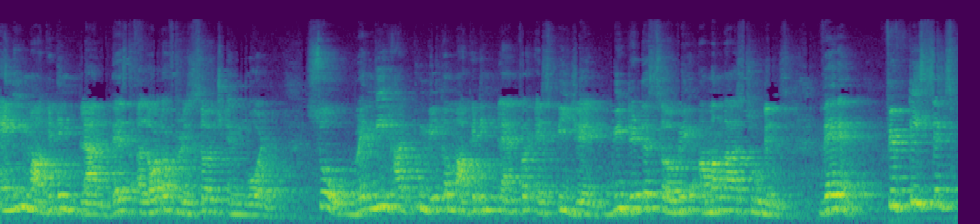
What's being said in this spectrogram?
any marketing plan, there's a lot of research involved. So when we had to make a marketing plan for SP Jain, we did a survey among our students wherein 56%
